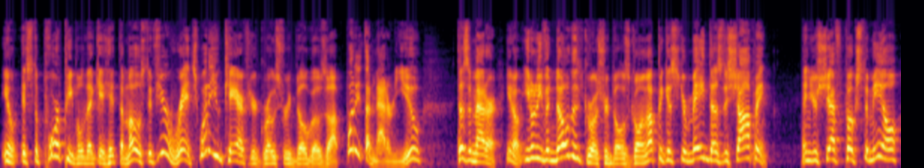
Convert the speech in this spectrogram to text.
you know, it's the poor people that get hit the most. If you're rich, what do you care if your grocery bill goes up? What it doesn't matter to you. Doesn't matter. You know, you don't even know the grocery bill is going up because your maid does the shopping and your chef cooks the meal.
